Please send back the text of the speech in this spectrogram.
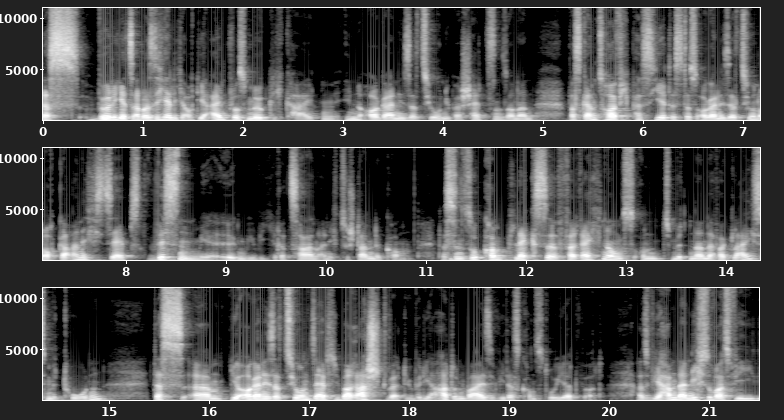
das würde jetzt aber sicherlich auch die Einflussmöglichkeiten in Organisationen überschätzen, sondern was ganz häufig passiert, ist, dass Organisationen auch gar nicht selbst wissen mehr irgendwie, wie ihre Zahlen eigentlich zustande kommen. Das sind so komplexe Verrechnungs- und miteinander Vergleichsmethoden, dass ähm, die Organisation selbst überrascht wird über die Art und Weise, wie das konstruiert wird. Also wir haben da nicht so etwas wie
